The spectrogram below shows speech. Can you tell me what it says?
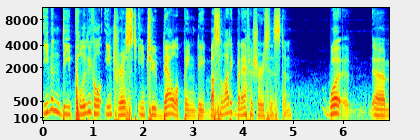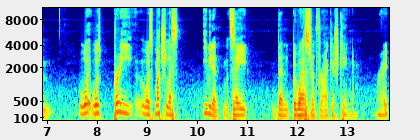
even the political interest into developing the vassalic beneficiary system was um, was pretty was much less evident, let's say, than the Western Frankish kingdom, right?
